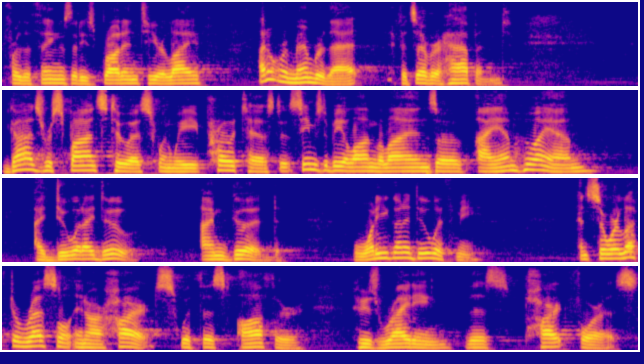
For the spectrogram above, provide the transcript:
for the things that he's brought into your life? I don't remember that, if it's ever happened. God's response to us when we protest, it seems to be along the lines of, I am who I am, I do what I do, I'm good. What are you going to do with me? And so we're left to wrestle in our hearts with this author who's writing this part for us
